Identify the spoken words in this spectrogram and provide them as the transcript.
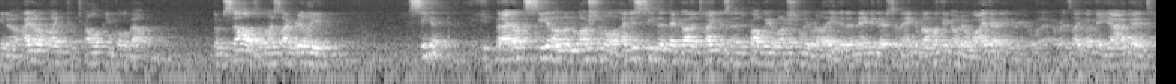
You know, I don't like to tell people about themselves unless I really see it but I don't see it on an emotional, I just see that they've got a tightness and it's probably emotionally related and maybe there's some anger, but I'm not going to go into why they're angry or whatever. It's like, okay, yeah, okay,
